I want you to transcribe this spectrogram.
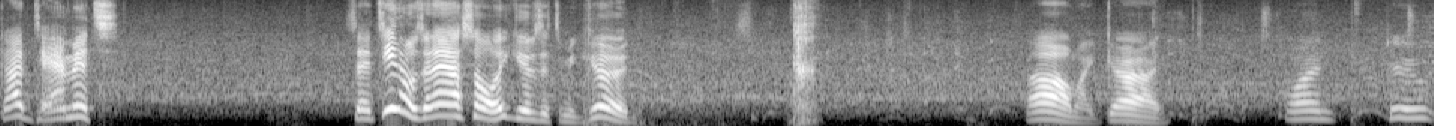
God damn it! Santino's an asshole. He gives it to me good. oh my God. One, two.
